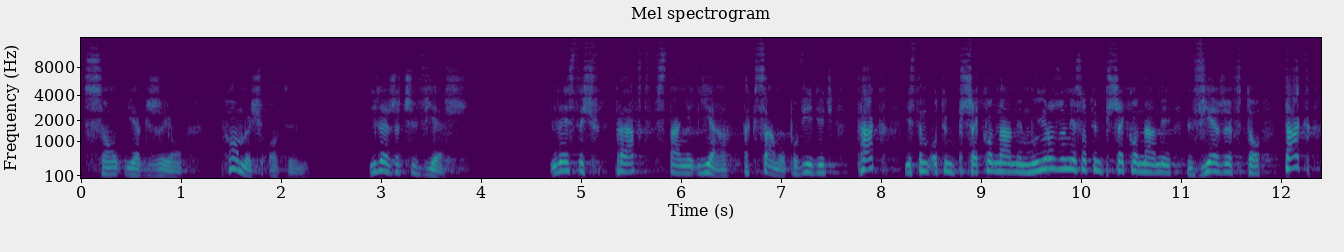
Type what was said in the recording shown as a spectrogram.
są i jak żyją. Pomyśl o tym, ile rzeczy wiesz, ile jesteś prawd w stanie, ja tak samo, powiedzieć, tak, jestem o tym przekonany, mój rozum jest o tym przekonany, wierzę w to, tak,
